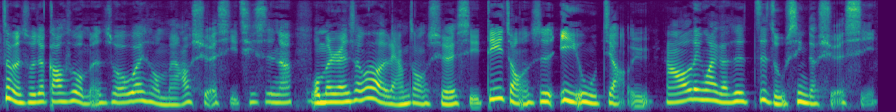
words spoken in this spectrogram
这本书就告诉我们说，为什么我们要学习？其实呢，我们人生会有两种学习，第一种是义务教育，然后另外一个是自主性的学习。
